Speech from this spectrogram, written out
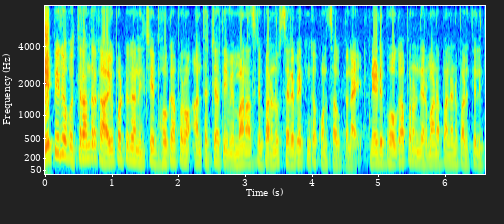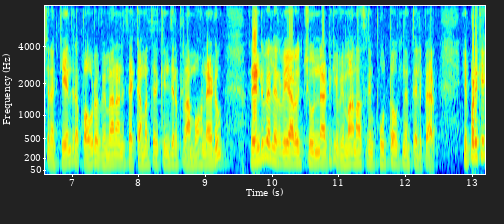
ఏపీలో ఉత్తరాంధ్రకు ఆయుపట్టుగా నిలిచే భోగాపురం అంతర్జాతీయ విమానాశ్రయం పనులు శరవేగంగా కొనసాగుతున్నాయి. నేడు భోగాపురం నిర్మాణ పనులను పరిశీలించిన కేంద్ర పౌర విమానయాన శాఖ మంత్రి కింజరపు రామ్మోహన్ నాయుడు రెండు వేల ఇరవై ఆరు జూన్ నాటికి విమానాశ్రయం పూర్తవుతుందని తెలిపారు. ఇప్పటికే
